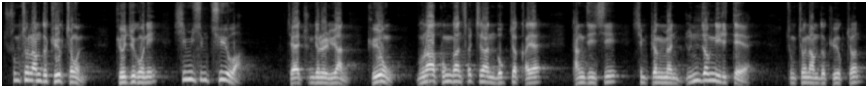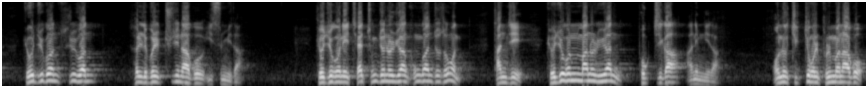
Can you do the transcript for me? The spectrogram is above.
충청남도 교육청은 교직원이 심심 치유와 재충전을 위한 교육 문화 공간 설치라는 목적하에 당진시 신평면 윤정리 일대에 충청남도 교육청 교직원 수료원 설립을 추진하고 있습니다. 교직원이 재충전을 위한 공간 조성은 단지 교직원만을 위한 복지가 아닙니다. 어느 직종을 불문하고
